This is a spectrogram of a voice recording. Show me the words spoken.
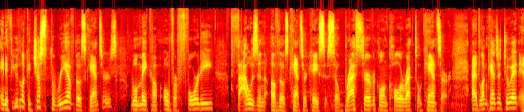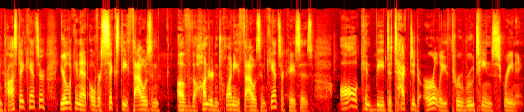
And if you look at just three of those cancers, will make up over 40 thousand of those cancer cases. So breast, cervical, and colorectal cancer. Add lung cancer to it and prostate cancer, you're looking at over 60,000 of the 120,000 cancer cases all can be detected early through routine screening.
